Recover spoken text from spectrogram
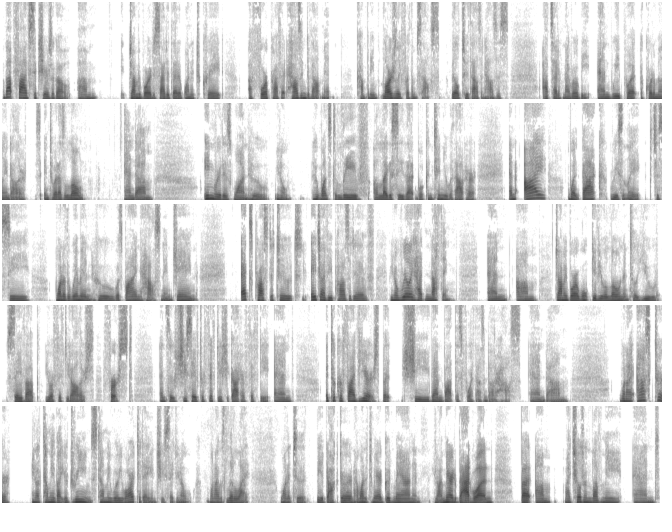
about five, six years ago, um, Jamii Bora decided that it wanted to create a for profit housing development company largely for themselves, build 2,000 houses outside of Nairobi. And we put a quarter million dollars into it as a loan. And um, Ingrid is one who, you know, who wants to leave a legacy that will continue without her. And I went back recently to see one of the women who was buying a house named Jane, ex prostitute, HIV positive, you know, really had nothing. And um, Jamii Bora won't give you a loan until you save up your $50 first. And so she saved her 50, she got her 50, and it took her five years, but she then bought this $4,000 house. And um, when I asked her, you know, tell me about your dreams, tell me where you are today, and she said, you know, when I was little, I wanted to be a doctor and I wanted to marry a good man, and, you know, I married a bad one, but um, my children love me, and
